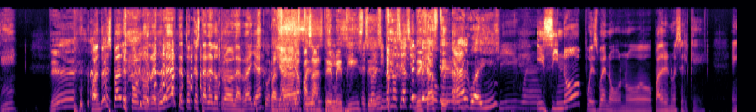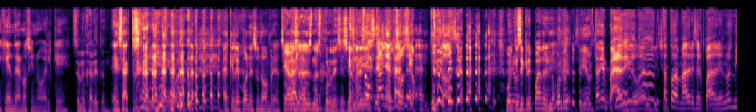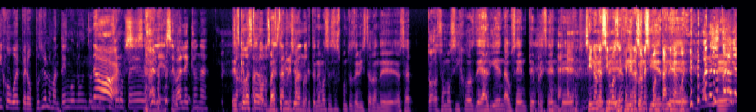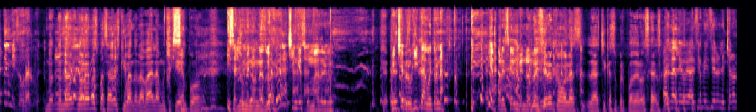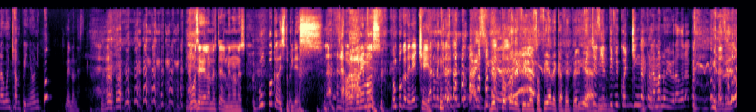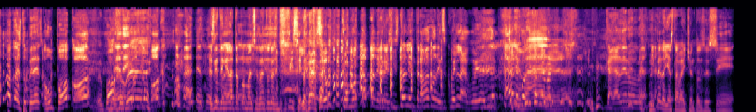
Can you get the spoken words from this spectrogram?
¿Eh? Cuando eres padre, por lo regular, te toca estar del otro lado de la raya. Es. Ya, ya pasaste. Te metiste. si no, no se hace el Dejaste pedo, güey. algo ahí. Sí, güey. Y si no, pues bueno, no, padre no es el que engendra, ¿no? Sino el que. Se lo enjaretan. Exacto. Sí. Al que le ponen su nombre. Sí, a veces, a no es por decisión, ¿no? El socio. El socio. o el que se cree padre, ¿no? Sí, está bien padre, Sí, ¿no? Está toda madre ser padre. No es mi hijo, güey, pero pues yo lo mantengo, ¿no? Entonces, No, cero pues, pedo. se vale, se vale, ¿qué onda? Es que va a a estar, todos los va a que estar están bien chido porque tenemos esos puntos de vista donde, o sea, todos somos hijos de alguien ausente, presente. Sí, no nacimos de generación inconsciente. espontánea, güey. Bueno, yo Eh, todavía tengo mis dudas, güey. No, no, no, no la hemos pasado esquivando la bala mucho tiempo. Y salió un menonas, güey. Chingue su madre, güey. Pinche brujita, güey, trona. y aparece el Lo menonas. güey. hicieron como las, las chicas superpoderosas. Ándale, güey, así me hicieron, le echaron agua un champiñón y ¡pum! Menonas. ¿Cómo sería la mezcla del menonas? Un poco de estupidez. Ahora ponemos un poco de leche. Ya no me quieras tanto. Ay, sí, Y un poco de filosofía de El cafetería. pinche científico en chinga con la mano vibradora, güey. Un poco de estupidez, o un poco. Un poco, De- de- güey. un poco. Es que tenía la tapa mal cerrada, entonces así se le vació. Como tapa de resistol en trabajo de escuela, güey. Échale poquito, mi amor. Cagadero, güey. Mi pedo ya estaba hecho, entonces. Sí.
